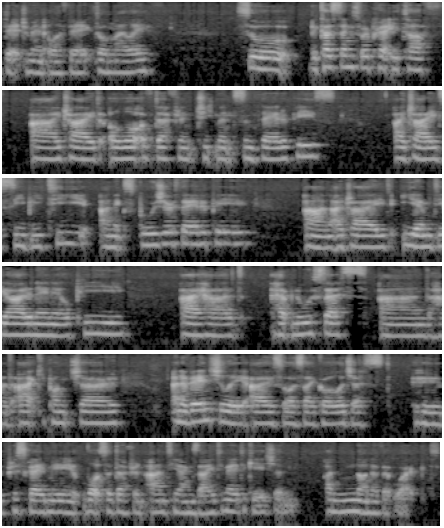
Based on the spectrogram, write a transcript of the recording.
detrimental effect on my life. So because things were pretty tough, I tried a lot of different treatments and therapies. I tried CBT and exposure therapy, and I tried EMDR and NLP. I had hypnosis and I had acupuncture and eventually I saw a psychologist who prescribed me lots of different anti-anxiety medication and none of it worked.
